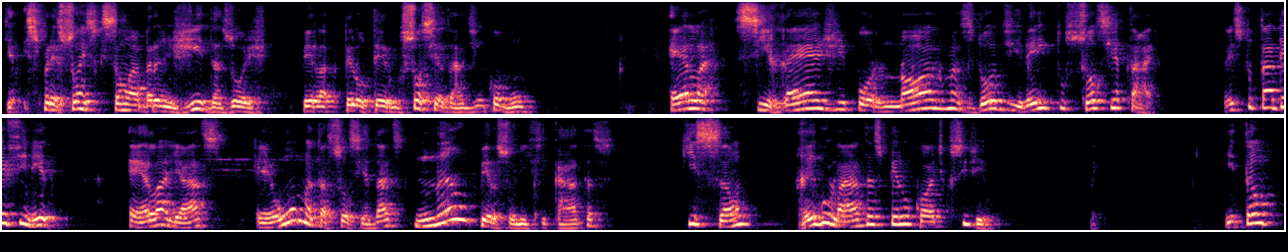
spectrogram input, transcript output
que, expressões que são abrangidas hoje pela, pelo termo sociedade em comum, ela se rege por normas do direito societário. Isso está definido. Ela, aliás, é uma das sociedades não personificadas que são reguladas pelo Código Civil. Então,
